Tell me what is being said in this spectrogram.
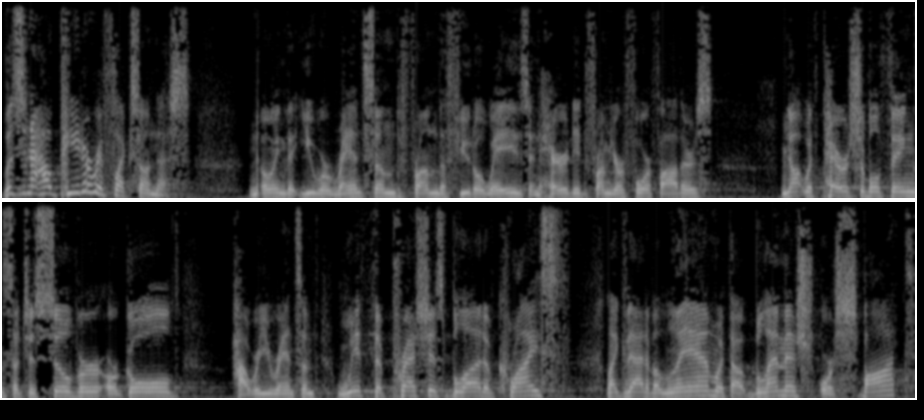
Listen to how Peter reflects on this. Knowing that you were ransomed from the futile ways inherited from your forefathers, not with perishable things such as silver or gold. How were you ransomed? With the precious blood of Christ, like that of a lamb without blemish or spot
